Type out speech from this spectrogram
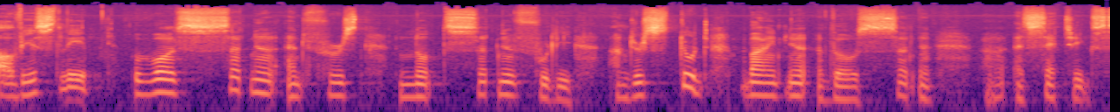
obviously was sadhana at first not sadhana fully understood by those sadhana uh, ascetics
